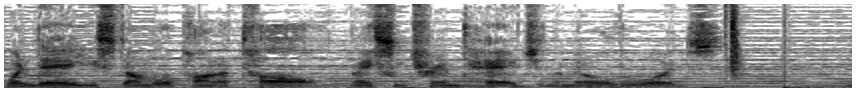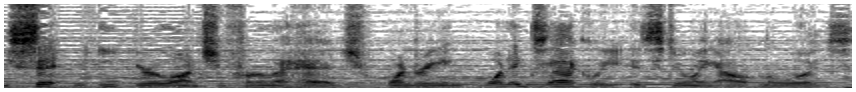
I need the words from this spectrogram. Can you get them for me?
One day, you stumble upon a tall, nicely trimmed hedge in the middle of the woods. You sit and eat your lunch in front of the hedge, wondering what exactly it's doing out in the woods.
